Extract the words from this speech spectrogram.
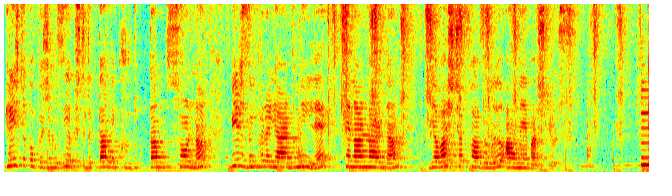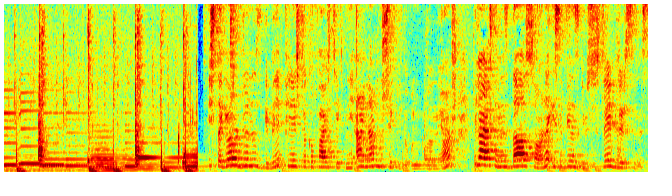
Pirinç dekopajımızı yapıştırdıktan ve kuruduktan sonra bir zımpara yardımı ile kenarlardan yavaşça fazlalığı almaya başlıyoruz. İşte gördüğünüz gibi pirinç dekopaj tekniği aynen bu şekilde uygulanıyor. Dilerseniz daha sonra istediğiniz gibi süsleyebilirsiniz.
